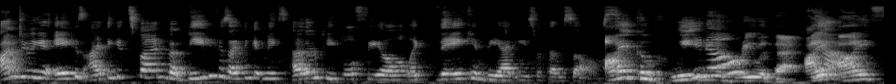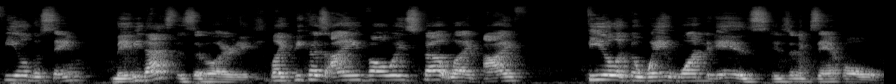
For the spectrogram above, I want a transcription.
I'm doing it A because I think it's fun, but B because I think it makes other people feel like they can be at ease with themselves. I completely You know? agree with that. I Yeah. I feel the same. Maybe that's the similarity. Like because I've always felt like I feel like the way one is is an example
